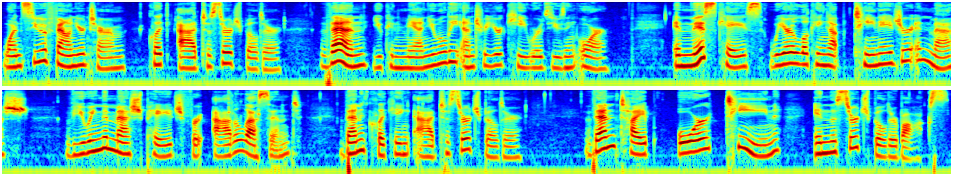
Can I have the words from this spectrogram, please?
Once you have found your term, click Add to Search Builder. Then you can manually enter your keywords using OR. In this case, we are looking up teenager in mesh, viewing the mesh page for adolescent, then clicking add to search builder. Then type or teen in the search builder box.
